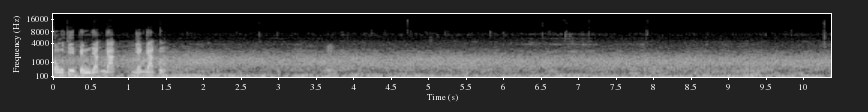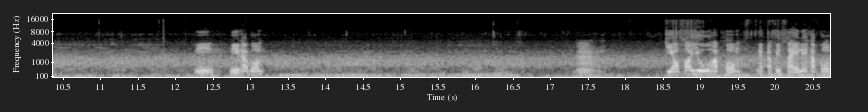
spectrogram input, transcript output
ตรงที่เป็นยักษ์ยักษ์ยักษ์ยักษ์นี่ นี่ครับผม อ่า เกียวพออยูครับผม แล้วก็ไปใส่เลยครับผม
